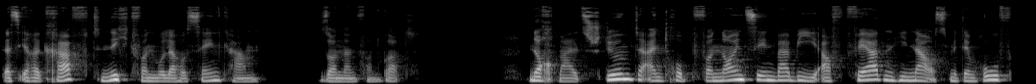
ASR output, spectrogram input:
dass ihre Kraft nicht von Mullah Hussein kam, sondern von Gott. Nochmals stürmte ein Trupp von neunzehn Babi auf Pferden hinaus mit dem Ruf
